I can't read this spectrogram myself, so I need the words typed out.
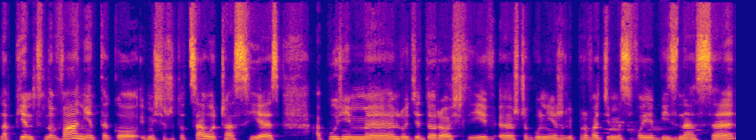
napiętnowanie tego i myślę, że to cały czas jest, a później my, ludzie dorośli, szczególnie jeżeli prowadzimy swoje biznesy,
